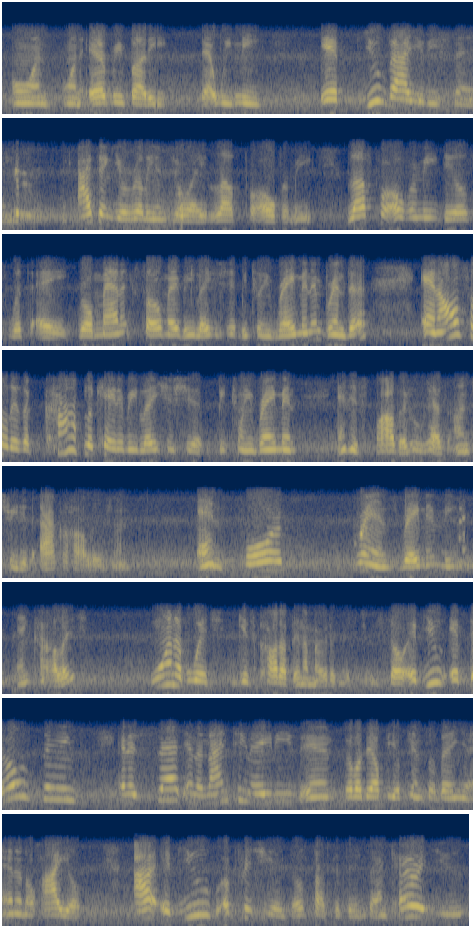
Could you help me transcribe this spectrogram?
on on everybody that we meet. If you value these things, I think you'll really enjoy Love Pour Over Me. Love Pour Over Me deals with a romantic soulmate relationship between Raymond and Brenda, and also there's a complicated relationship between Raymond and his father, who has untreated alcoholism. And four friends Raymond meets in college, one of which gets caught up in a murder mystery. So if you if those things and it's set in the 1980s in Philadelphia, Pennsylvania, and in Ohio I, if you appreciate those types of things, I encourage you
